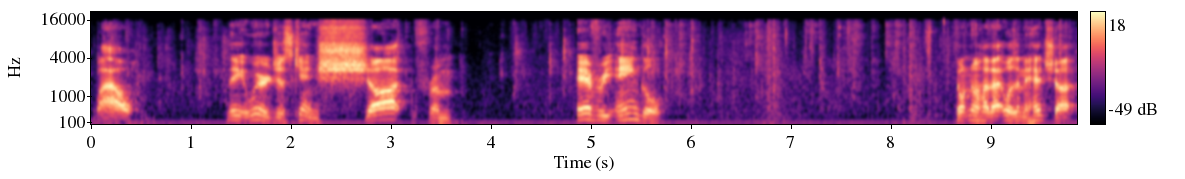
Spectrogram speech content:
Wow. They we're just getting shot from every angle. Don't know how that wasn't a headshot.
